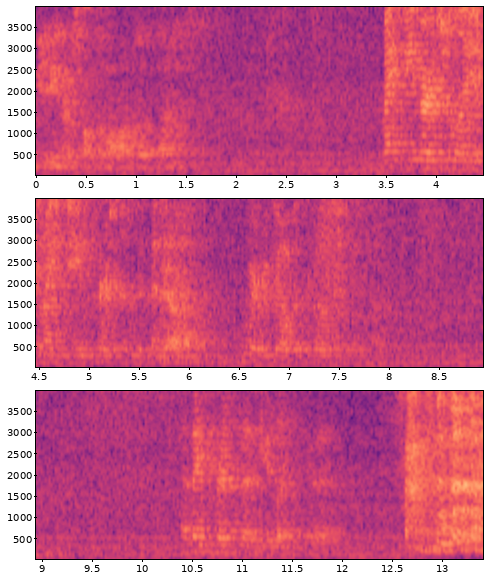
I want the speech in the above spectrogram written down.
meeting or something along those lines. Might be virtually, it might be in person, depending Yeah. on where we go with COVID. I think Chris said he'd like to do it.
